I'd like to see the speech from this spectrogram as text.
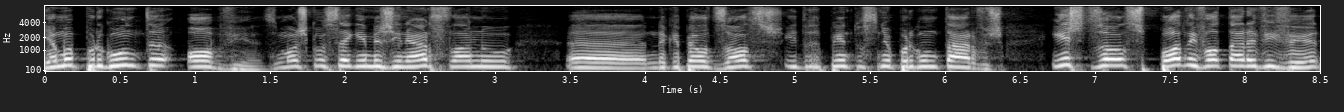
E é uma pergunta óbvia. Os irmãos conseguem imaginar-se lá no, uh, na capela dos ossos e de repente o Senhor perguntar-vos, estes ossos podem voltar a viver?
